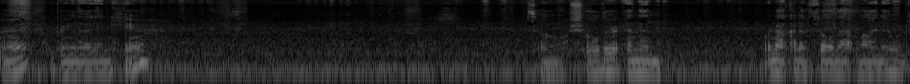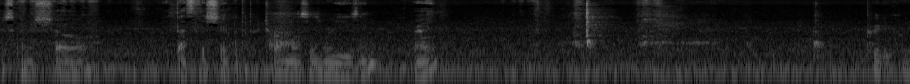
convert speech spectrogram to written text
All right, bring that in here. So shoulder, and then we're not gonna fill that line in, we're just gonna show that's the shape of the pectoral muscles we're using, right? Pretty cool.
